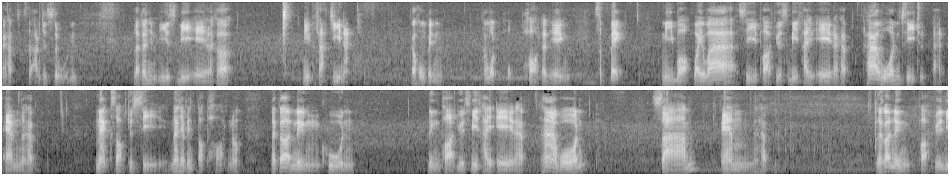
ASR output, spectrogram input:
นะครับ 3.0 แล้วก็มี USB A แล้วก็มีภาษาจีนอะ ก็คงเป็นทั้งหมด 6 พอร์ตนั่นเอง สเปค มีบอกไว้ว่า 4 พอร์ต USB Type A นะครับ 5 โวลต์ 4.8 แอมป์นะครับ Max 2.4 น่าจะเป็นต่อพอร์ตเนาะแล้วก็ 1 คูณ 1 พอร์ต USB Type A นะครับ 5 โวลต์ 3 แอมป์นะครับ แล้วก็ 1 พอร์ต USB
